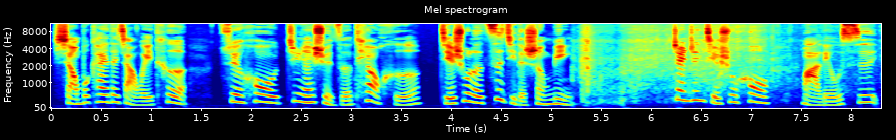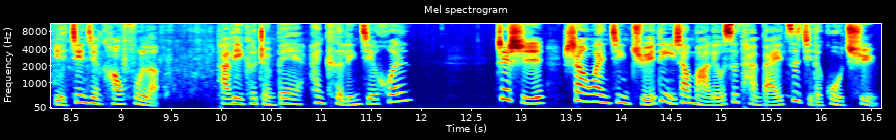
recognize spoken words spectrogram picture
想不开的贾维特最后竟然选择跳河，结束了自己的生命。战争结束后，马留斯也渐渐康复了。他立刻准备和可琳结婚。这时，尚万进决定向马留斯坦白自己的过去。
